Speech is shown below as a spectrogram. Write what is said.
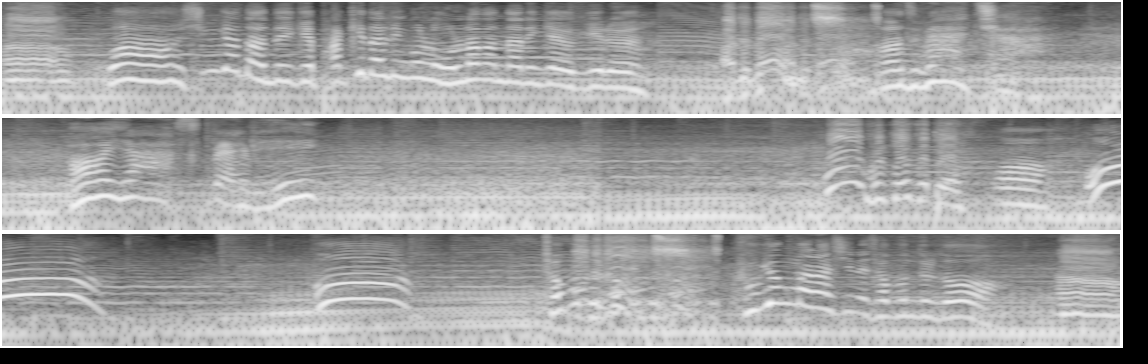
어. 와 신기하다. 근데 이게 바퀴 달린 걸로 올라간다는 게 여기를. 그렇지 어드벤처. 어 야 스 베이비 오물 깨끗해 어오! 오! 저분들도 구경만 하시네 저분들도. 어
